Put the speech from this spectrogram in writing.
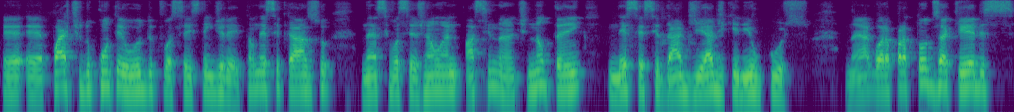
é, é, parte do conteúdo que vocês têm direito. Então, nesse caso, né, se você já é um assinante, não tem necessidade de adquirir o curso. Né? Agora, para todos aqueles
